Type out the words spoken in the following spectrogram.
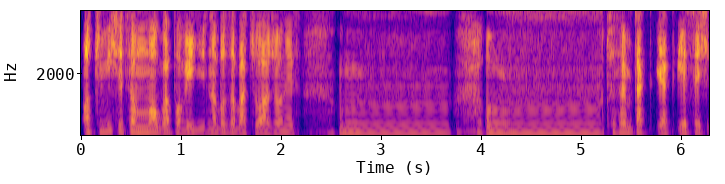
oczywiście, co mogła powiedzieć, no bo zobaczyła, że on jest. Czasami tak, jak jesteś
